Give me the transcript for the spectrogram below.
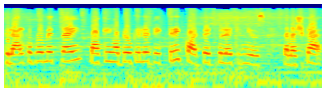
फ़िलहाल खबरों में इतना ही। बाकी खबरों के लिए देखते रहिए कॉर्पोरेट बुलेटिन न्यूज़ नमस्कार।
